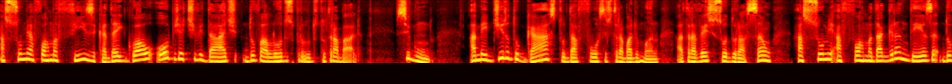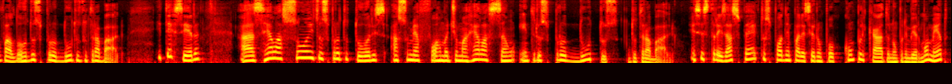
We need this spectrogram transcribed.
assume a forma física da igual objetividade do valor dos produtos do trabalho. Segundo, a medida do gasto da força de trabalho humano através de sua duração assume a forma da grandeza do valor dos produtos do trabalho. E terceira, as relações dos produtores assumem a forma de uma relação entre os produtos do trabalho. Esses três aspectos podem parecer um pouco complicado num primeiro momento,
